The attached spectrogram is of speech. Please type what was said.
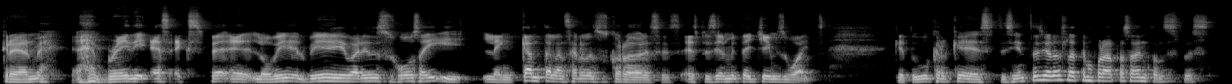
Créanme, Brady es eh, lo vi, vi varios de sus juegos ahí y le encanta lanzarle a sus corredores, especialmente a James White, que tuvo creo que 700 yardas la temporada pasada, entonces pues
